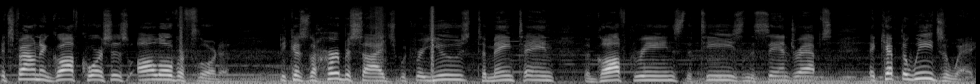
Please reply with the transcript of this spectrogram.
It's found in golf courses all over Florida because the herbicides which were used to maintain the golf greens, the tees, and the sand traps, it kept the weeds away.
